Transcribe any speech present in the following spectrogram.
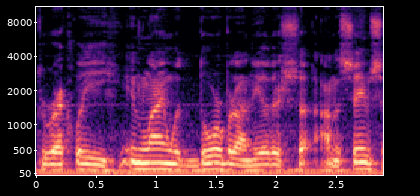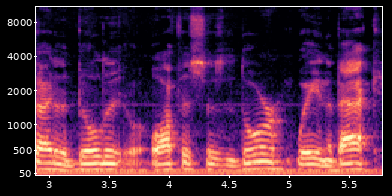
directly in line with the door, but on the other side, on the same side of the building office as the door, way in the back,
